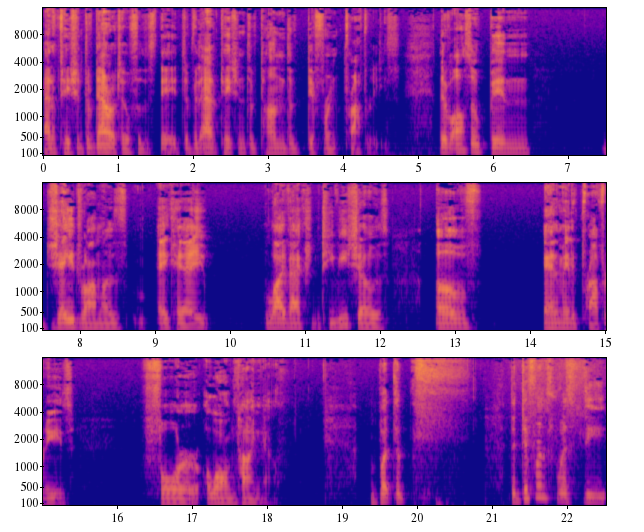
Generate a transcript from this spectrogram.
adaptations of Naruto for the stage. There have been adaptations of tons of different properties. There have also been J dramas, aka live action TV shows, of animated properties for a long time now. But the the difference with the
